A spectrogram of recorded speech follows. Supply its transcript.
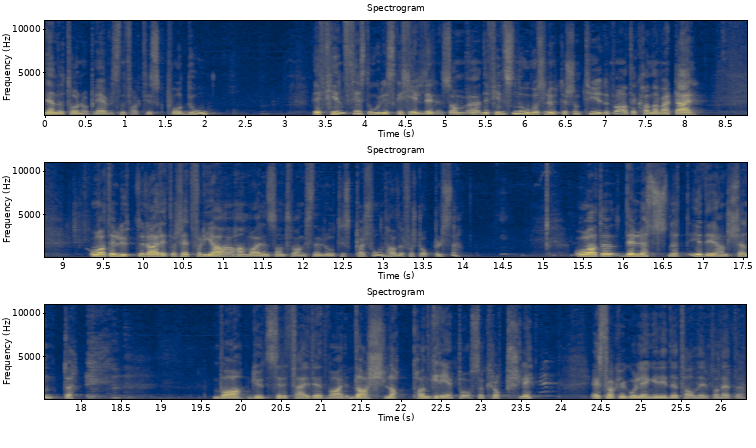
denne tårnopplevelsen faktisk på do. Det fins historiske kilder som, eh, det noe hos Luther som tyder på at det kan ha vært der. Og at Luther da rett og slett fordi han var en sånn tvangsnevrotisk person, hadde forstoppelse. Og at det, løsnet i det han skjønte hva Guds rettferdighet var. Da slapp han grepet også kroppslig. Jeg skal ikke gå lenger i detaljer på dette.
